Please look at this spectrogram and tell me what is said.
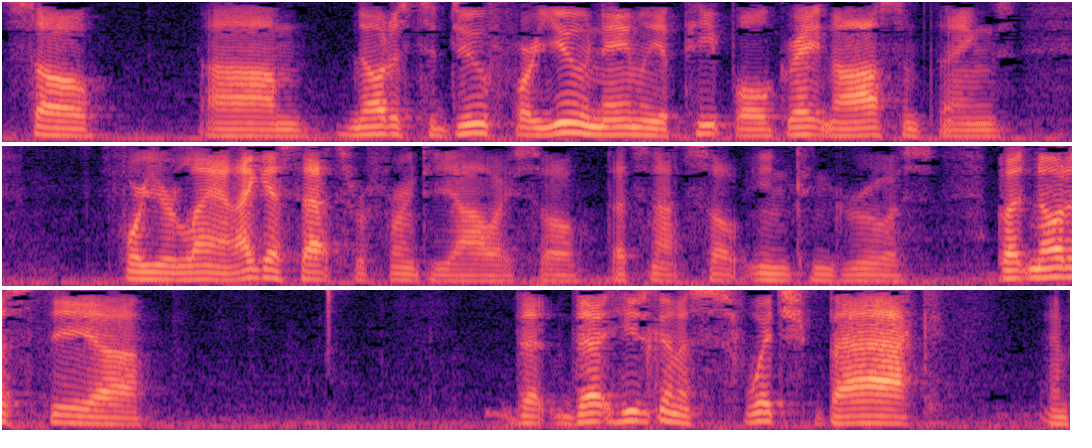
So um, notice to do for you, namely a people, great and awesome things for your land. I guess that's referring to Yahweh, so that's not so incongruous. But notice the uh, that that he's going to switch back and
